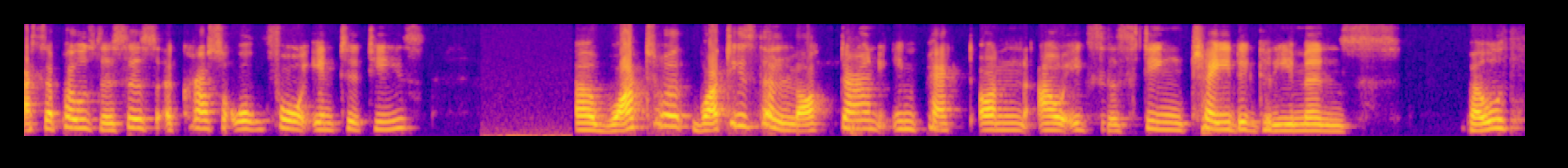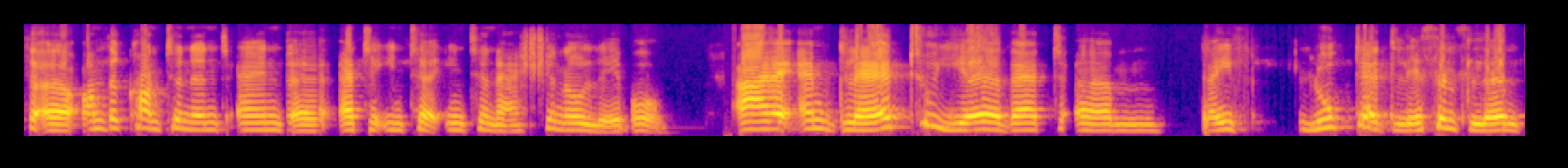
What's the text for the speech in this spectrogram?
I suppose this is across all four entities, uh, what what is the lockdown impact on our existing trade agreements, both uh, on the continent and uh, at an inter international level? I am glad to hear that um, they've looked at lessons learned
